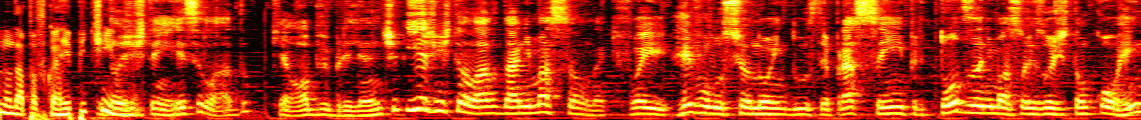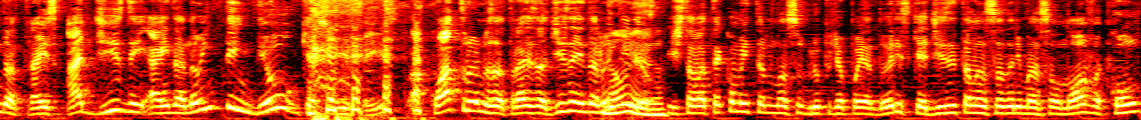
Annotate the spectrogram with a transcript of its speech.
não dá pra ficar repetindo. Então a né? gente tem esse lado, que é óbvio, brilhante, e a gente tem o lado da animação, né? Que foi revolucionou a indústria pra sempre. Todas as animações hoje estão correndo atrás. A Disney ainda não entendeu o que a Sony fez. Há quatro anos atrás, a Disney ainda não, Não entendeu. mesmo. A gente tava até comentando no nosso grupo de apoiadores que a Disney tá lançando animação nova com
